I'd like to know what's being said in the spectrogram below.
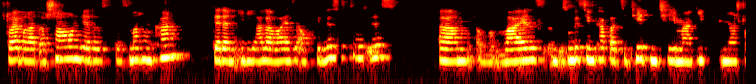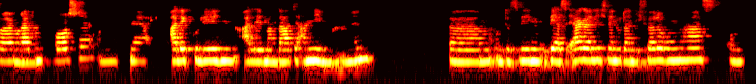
Steuerberater schauen, der das, das machen kann, der dann idealerweise auch gelistet ist, ähm, weil es so ein bisschen Kapazitätenthema gibt in der Steuerberatungsbranche und mehr alle Kollegen alle Mandate annehmen können. Ähm, und deswegen wäre es ärgerlich, wenn du dann die Förderung hast und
